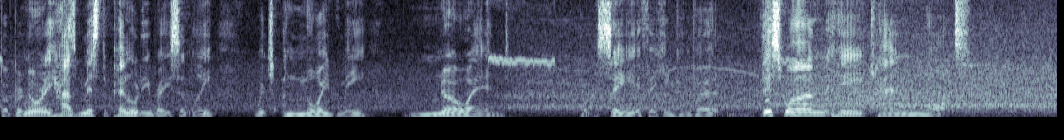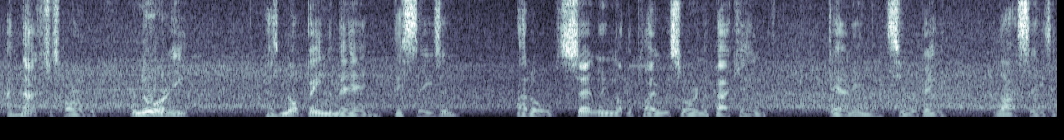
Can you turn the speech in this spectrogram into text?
But Brunori has missed a penalty recently, which annoyed me no end. But we'll see if he can convert. This one, he cannot. And that's just horrible. Brunori has not been the man this season at all. Certainly not the player we saw in the back end down in Serie B last season.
